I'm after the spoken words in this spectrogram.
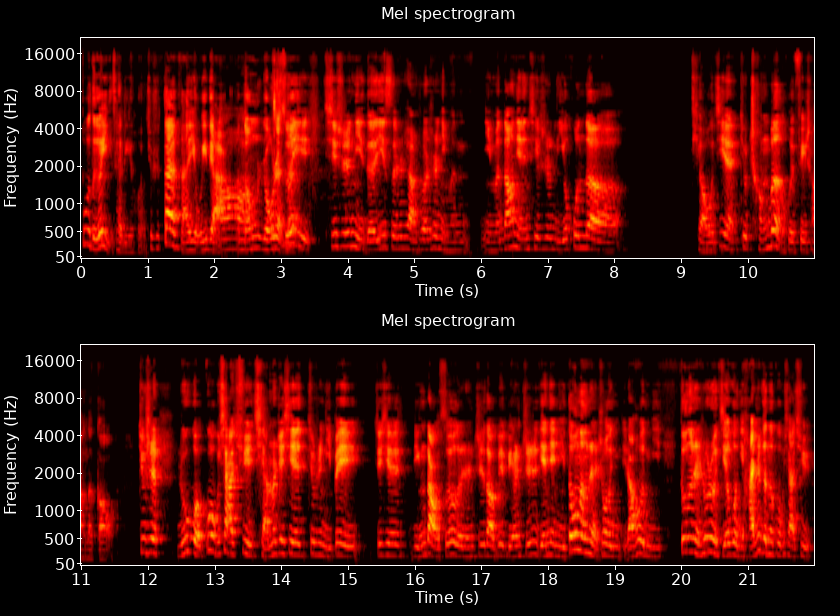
不得已才离婚。就是但凡有一点能容忍的，所以其实你的意思是想说，是你们你们当年其实离婚的条件就成本会非常的高，就是如果过不下去，前面这些就是你被这些领导所有的人知道，被别人指指点点，你都能忍受，然后你都能忍受这种结果，你还是跟他过不下去，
